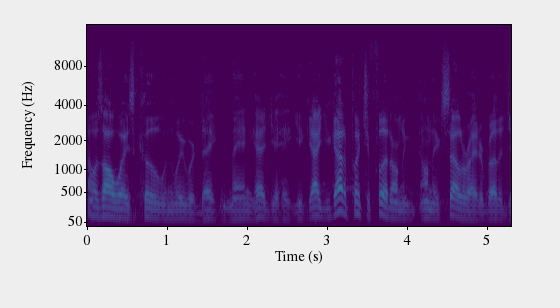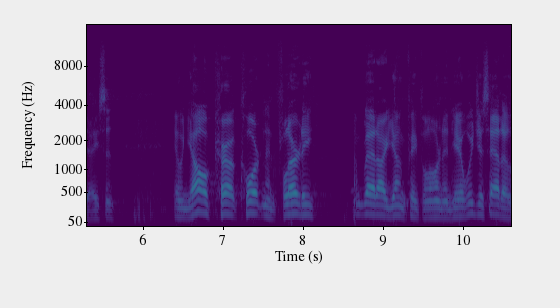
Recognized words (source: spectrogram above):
That was always cool when we were dating, man. You had your, you got you got to put your foot on the on the accelerator, brother Jason. And when y'all courting and flirty, I'm glad our young people aren't in here. We just had a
